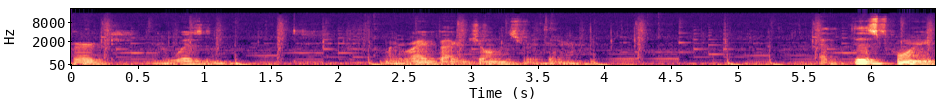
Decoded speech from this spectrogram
Kirk and Wisdom. My right back Jonas right there. At this point,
